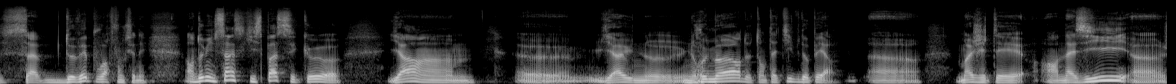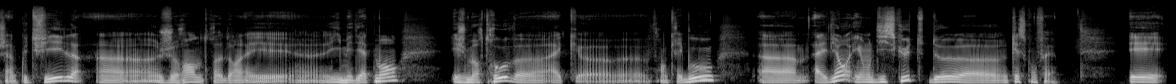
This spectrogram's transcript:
ça devait pouvoir fonctionner. En 2005, ce qui se passe, c'est que il y a une, rumeur de tentative d'OPA. moi, j'étais en Asie, j'ai un coup de fil, je rentre immédiatement et je me retrouve avec Franck Ribou, euh, à Evian et on discute de euh, qu'est-ce qu'on fait. Et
